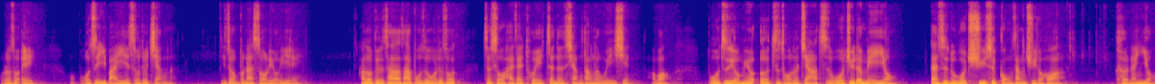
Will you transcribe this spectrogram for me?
我就说哎，我博智一百亿的时候就讲了，你怎么不那时候留意嘞？他说可是叉叉叉脖子，我就说。这时候还在推，真的相当的危险，好不好？脖子有没有二字头的价值？我觉得没有。但是如果趋势拱上去的话，可能有。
